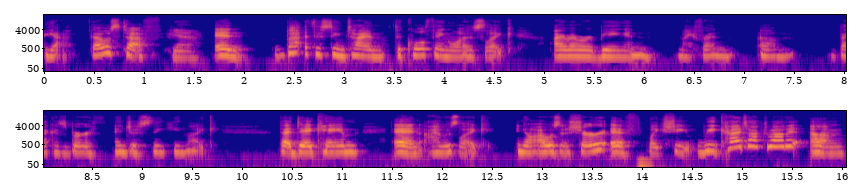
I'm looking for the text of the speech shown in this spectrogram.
yeah that was tough Yeah. and but at the same time the cool thing was like i remember being in my friend um becca's birth and just thinking like that day came and i was like you know i wasn't sure if like she we kind of talked about it um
